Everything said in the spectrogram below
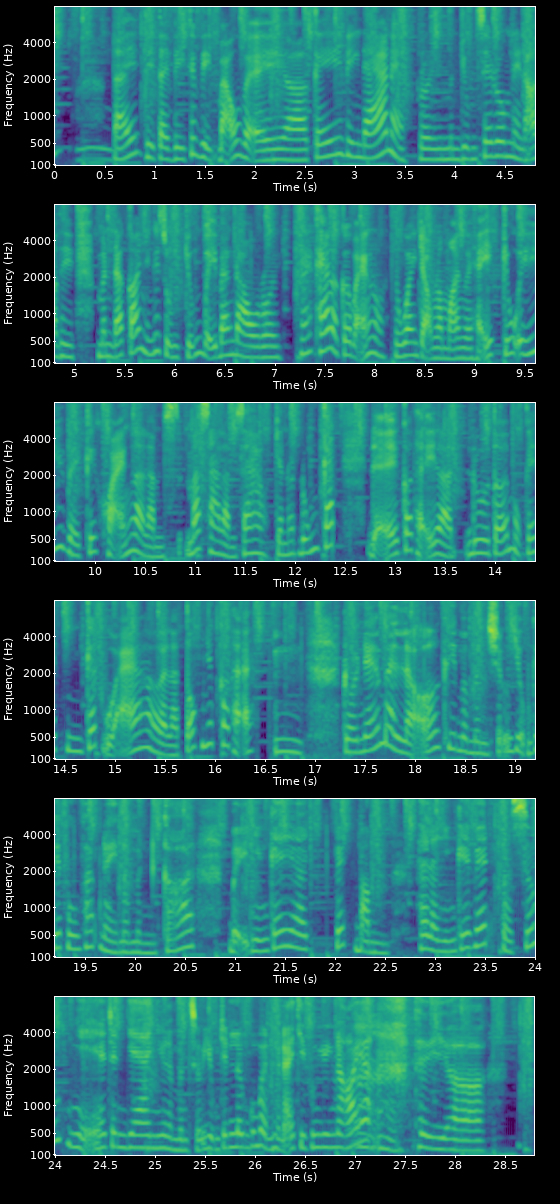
đấy thì tại vì cái việc bảo vệ ờ, cái viên đá nè rồi mình dùng serum này nọ thì mình đã có những cái sự chuẩn bị ban đầu rồi nó khá là cơ bản rồi thì quan trọng là mọi người hãy chú ý về cái khoản là làm massage làm sao cho nó đúng cách để có thể là đưa tới một cái kết quả gọi là tốt nhất có thể Ừ. Rồi nếu mà lỡ khi mà mình sử dụng cái phương pháp này mà mình có bị những cái ờ, vết bầm hay là những cái vết mà xước nhẹ trên da như là mình sử dụng trên lưng của mình hồi nãy chị Phương Duyên nói á Ừ, ừ. thì ờ,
